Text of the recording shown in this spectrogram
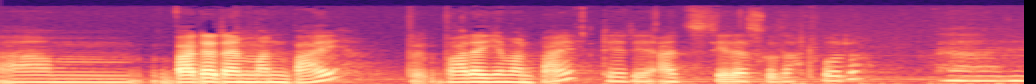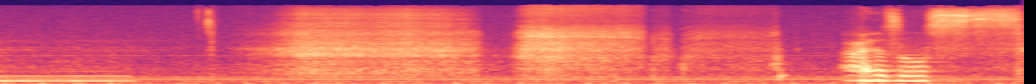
Ähm, war da dein Mann bei? War da jemand bei, der, der, als dir das gesagt wurde? Ähm, also es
